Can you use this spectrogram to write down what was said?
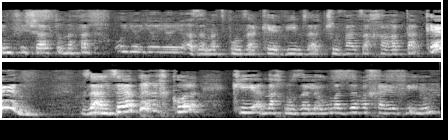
אם פישלת או נפל, אוי אוי אוי אוי, אז המצפון זה הכאבים, זה התשובה, זה החרטה, כן. זה על זה הדרך כל... כי אנחנו זה לעומת זה וחייבים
